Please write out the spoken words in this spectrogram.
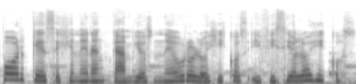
porque se generan cambios neurológicos y fisiológicos.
